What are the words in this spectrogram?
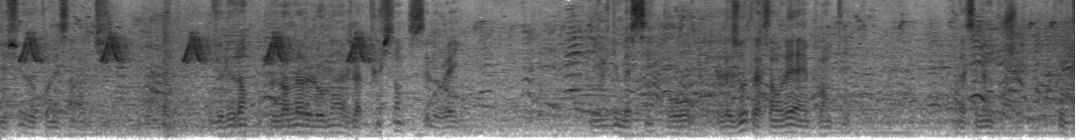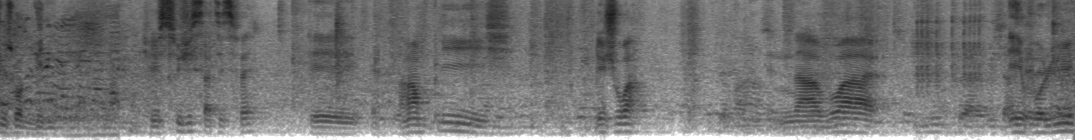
je suis reconnaissant à Dieu. Je lui rends l'honneur et l'hommage, la puissance et le règne. je lui dis merci pour les autres assemblées à implanter la semaine prochaine. Pour que soit béni. Je suis juste satisfait et rempli de joie d'avoir évolué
